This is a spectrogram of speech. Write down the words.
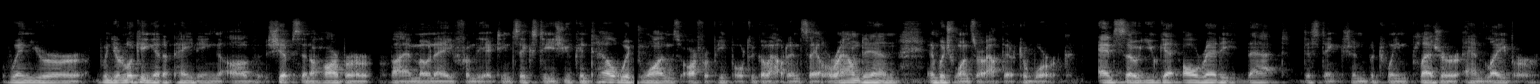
when you're when you're looking at a painting of ships in a harbor by a Monet from the 1860s, you can tell which ones are for people to go out and sail around in and which ones are out there to work. And so you get already that distinction between pleasure and labor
